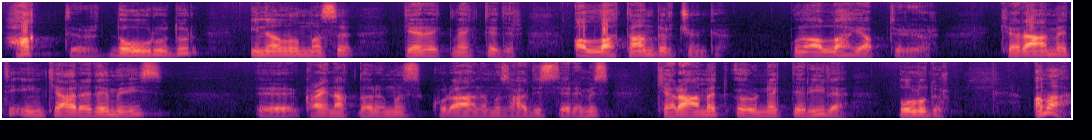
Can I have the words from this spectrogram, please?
haktır, doğrudur, inanılması gerekmektedir. Allah'tandır çünkü. Bunu Allah yaptırıyor. Kerameti inkar edemeyiz. E, kaynaklarımız, Kur'an'ımız, hadislerimiz keramet örnekleriyle doludur. Ama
